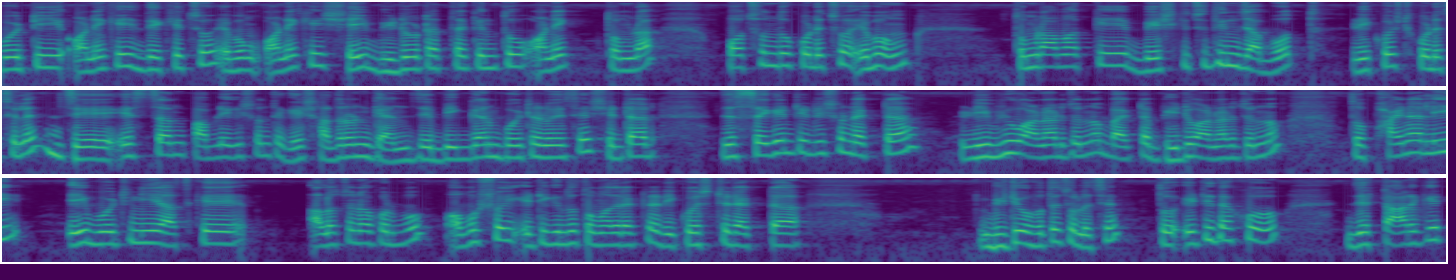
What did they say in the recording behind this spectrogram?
বইটি অনেকেই দেখেছ এবং অনেকেই সেই ভিডিওটাতে কিন্তু অনেক তোমরা পছন্দ করেছ এবং তোমরা আমাকে বেশ কিছুদিন যাবৎ রিকোয়েস্ট করেছিলে যে এস চাঁদ পাবলিকেশন থেকে সাধারণ জ্ঞান, যে বিজ্ঞান বইটা রয়েছে সেটার যে সেকেন্ড এডিশন একটা রিভিউ আনার জন্য বা একটা ভিডিও আনার জন্য। তো ফাইনালি এই বইটি নিয়ে আজকে আলোচনা করব। অবশ্যই এটি কিন্তু তোমাদের একটা রিকোয়েস্টের একটা ভিডিও হতে চলেছে। তো এটি দেখো যে টার্গেট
